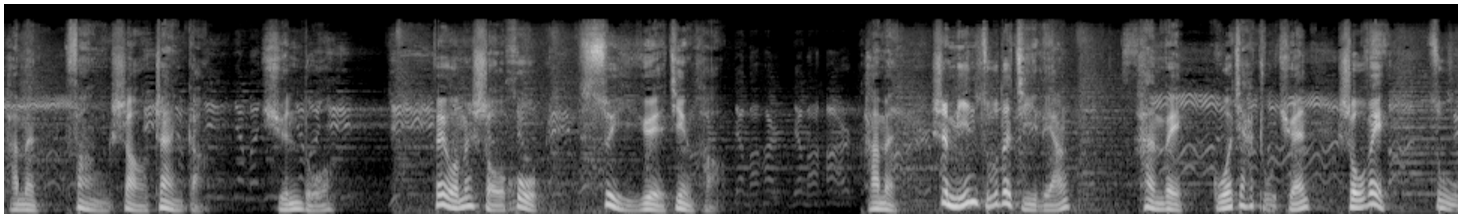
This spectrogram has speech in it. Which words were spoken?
他们放哨站岗，巡逻。为我们守护岁月静好，他们是民族的脊梁，捍卫国家主权，守卫祖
